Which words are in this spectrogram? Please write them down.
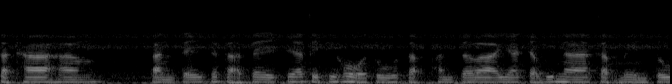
ตัทาหัง ตันเตชะสะเตชะสิทธิโหตูสัพพันตรายาจวินาสัพเมนตู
